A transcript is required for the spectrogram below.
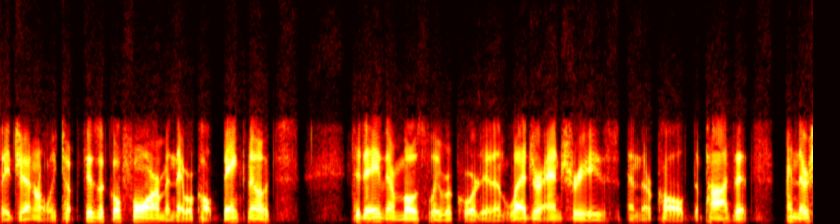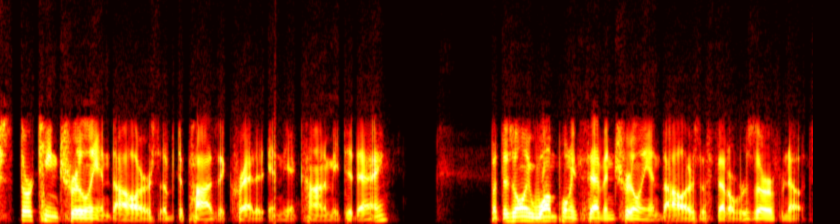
they generally took physical form and they were called banknotes. Today, they're mostly recorded in ledger entries and they're called deposits. And there's $13 trillion of deposit credit in the economy today. But there's only $1.7 trillion of Federal Reserve notes.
